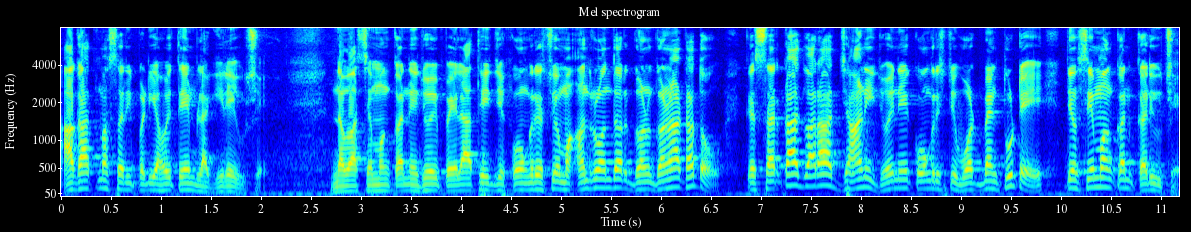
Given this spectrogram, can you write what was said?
આઘાતમાં સરી પડ્યા હોય તેમ લાગી રહ્યું છે. નવા સીમાંકનને જોઈ પહેલાંથી જ કોંગ્રેસીઓમાં અંદરોઅંદર ગણગણાટ હતો કે સરકાર દ્વારા જાણી જોઈને કોંગ્રેસની વોટ બેંક તૂટે તેવું સીમાંકન કર્યું છે.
